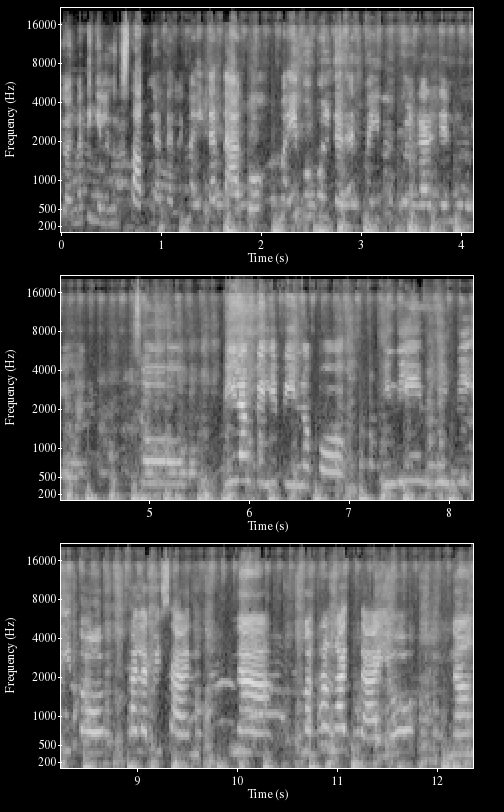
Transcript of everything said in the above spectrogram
yun, matigilan, mag-stop na talaga. Maitatago, maibubulgar at maibubulgar din po yun. So, bilang Pilipino po, hindi hindi ito kalabisan na maghangad tayo ng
